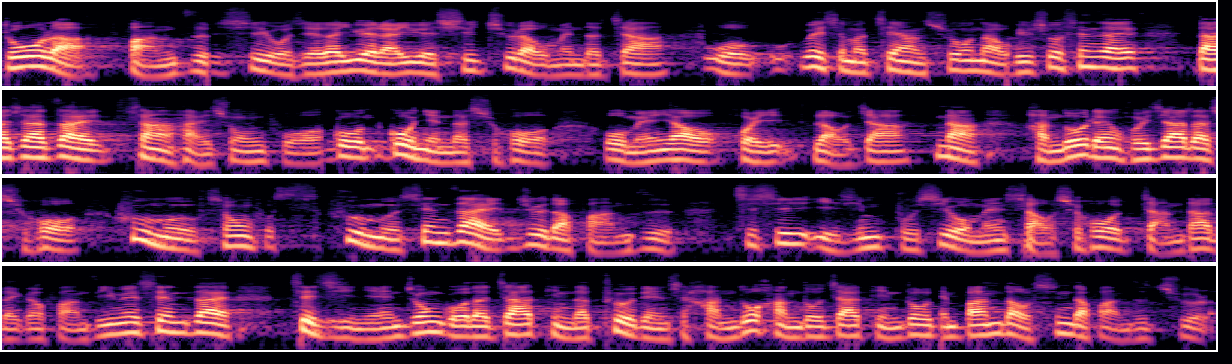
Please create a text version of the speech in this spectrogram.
多了房子是我觉得越来越失去了我们的家。我为什么这样说呢？比如说现在大家在上海生活，过过年的时候我们要回老家。那很多人回家的时候，父母生父母现在住的房子，其实已经不是我们小时候长大的一个房子。因为现在这几年中国的家庭的特点是，很多很多家庭都搬到新的房子去了。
